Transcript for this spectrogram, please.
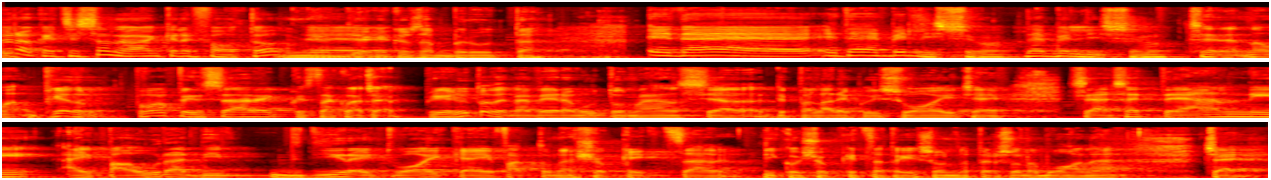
giuro che ci sono anche le foto. Oh mio eh, Dio, che cosa brutta. Ed è, ed è bellissimo. Ed è bellissimo. Cioè, no, ma Pietro, prova a pensare questa qua. Cioè, prima di tutto deve aver avuto un'ansia di parlare con i suoi. Cioè, se a sette anni hai paura di, di dire ai tuoi che hai fatto una sciocchezza, dico sciocchezza perché sono una persona buona. Cioè,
